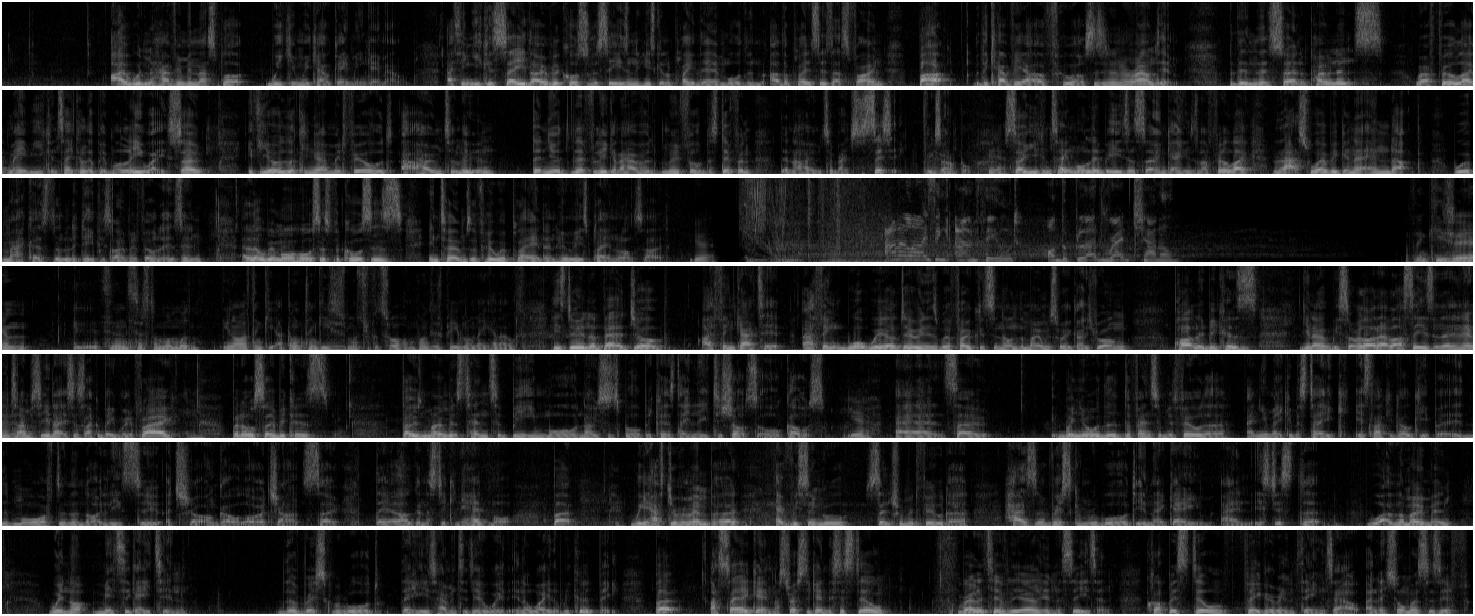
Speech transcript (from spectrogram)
I wouldn't have him in that slot week in, week out, game in, game out. I think you could say that over the course of a season he's going to play there more than other places. That's fine, but with the caveat of who else is in and around him. But then there's certain opponents where I feel like maybe you can take a little bit more leeway. So if you're looking at a midfield at home to Luton, then you're definitely going to have a midfield that's different than at home to Manchester City, for example. Yeah. So you can take more liberties in certain games, and I feel like that's where we're going to end up with Mac as the deepest line midfielder. Is in a little bit more horses for courses in terms of who we're playing and who he's playing alongside. Yeah. Analysing Anfield on the Blood Red Channel. I think he's um, it's an insistent one with him. You know, I think he, I don't think he's as much of a talking point as people are making out. He's doing a better job, I think, at it. I think what we are doing is we're focusing on the moments where it goes wrong, partly because, you know, we saw a lot of that last season, and every time you see that, it's just like a big red flag, but also because those moments tend to be more noticeable because they lead to shots or goals. Yeah. Uh, so when you're the defensive midfielder and you make a mistake, it's like a goalkeeper. It, more often than not, it leads to a shot on goal or a chance. So they are going to stick in your head more. But we have to remember every single central midfielder has a risk and reward in their game, and it's just that what at the moment we're not mitigating the risk reward that he's having to deal with in a way that we could be. But I say again, I stress again, this is still relatively early in the season. Klopp is still figuring things out, and it's almost as if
